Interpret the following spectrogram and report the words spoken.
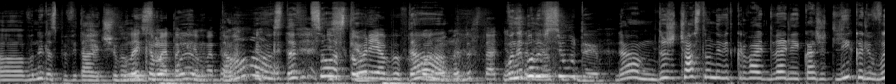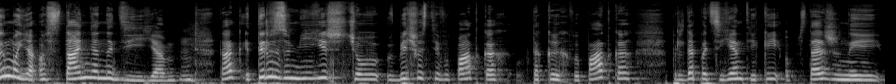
Е, Вони розповідають, що вони зробили такими, да. да, 100%. Історія Да. хвороби достатньо. Вони були всюди. Да. Дуже часто вони відкривають двері і кажуть, лікарю, ви моя остання надія. Так? І ти розумієш, що в більшості випадках, в таких випадках, прийде пацієнт, який обстежений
